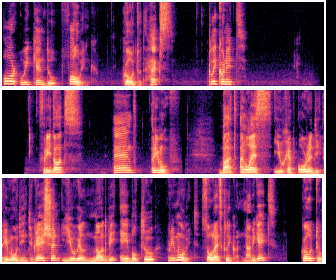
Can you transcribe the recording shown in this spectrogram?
or we can do following. Go to the HACS, click on it, three dots, and remove. But unless you have already removed the integration, you will not be able to remove it. So let's click on Navigate, go to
